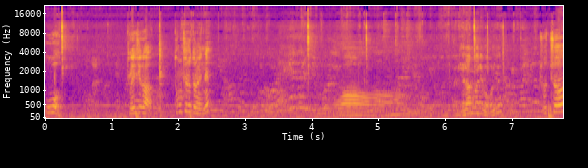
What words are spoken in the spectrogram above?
우와. 돼지가 통째로 들어있네? 와. 계란말이 먹을래? 좋죠?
